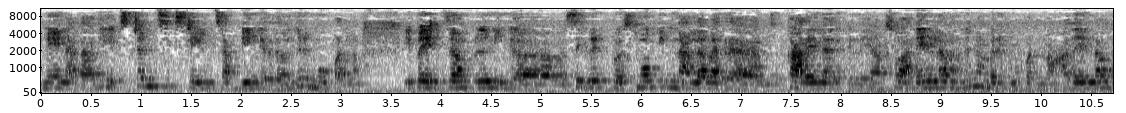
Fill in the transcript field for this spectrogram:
மேல் அதாவது எக்ஸ்டென்சிவ் ஸ்டெயின்ஸ் அப்படிங்கறத வந்து ரிமூவ் பண்ணலாம். இப்ப எக்ஸாம்பிள் நீங்க சிகரெட் ஸ்மோக்கிங் நல்லா வர்ற கரையில இருக்கு இல்லையா? சோ அதையெல்லாம் வந்து நம்ம ரிமூவ் பண்ணலாம். அதையெல்லாம்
